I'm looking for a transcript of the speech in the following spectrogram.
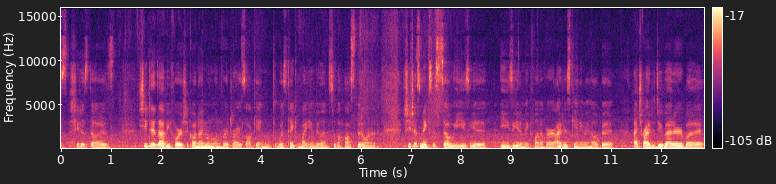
does. She just does. She did that before. She called 911 for a dry socket and was taken by ambulance to the hospital. And she just makes it so easy, easy to make fun of her. I just can't even help it. I try to do better, but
